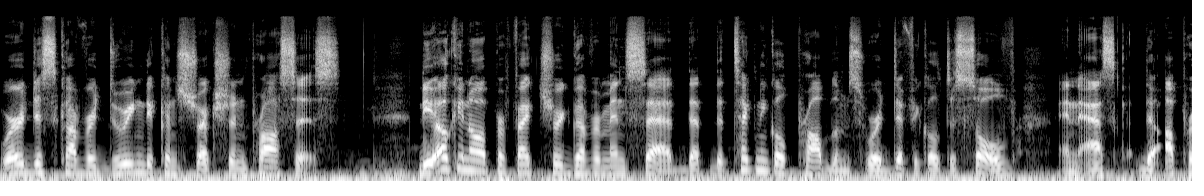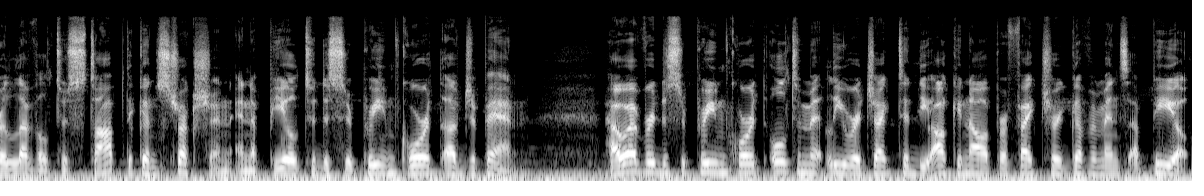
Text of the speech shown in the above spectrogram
were discovered during the construction process. The Okinawa prefecture government said that the technical problems were difficult to solve and asked the upper level to stop the construction and appeal to the Supreme Court of Japan. However, the Supreme Court ultimately rejected the Okinawa prefecture government's appeal.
